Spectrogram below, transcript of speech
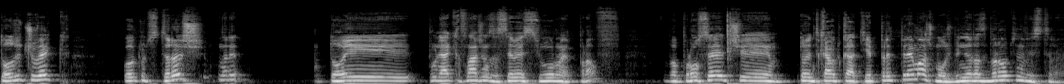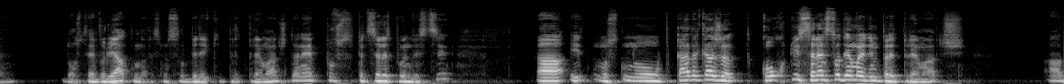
Този човек, който цитираш, нали, той по някакъв начин за себе си сигурно е прав. Въпросът е, че той така така ти е предприемач, може би не разбира от инвестиране. Доста е вероятно, нали, смисъл, бидейки предприемач, да не е специалист по инвестиции. А, и, но, но, как да кажа, колкото и средства да има един предприемач, а,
